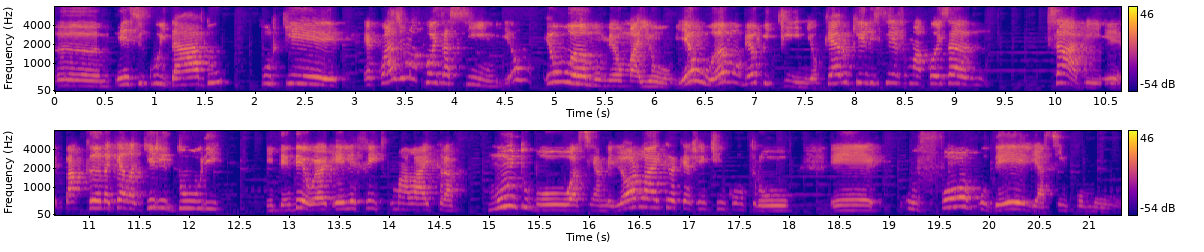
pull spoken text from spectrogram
uh, esse cuidado, porque é quase uma coisa assim, eu, eu amo meu maiô, eu amo meu biquíni, eu quero que ele seja uma coisa, sabe, bacana, que, ela, que ele dure, entendeu? Ele é feito com uma lycra muito boa, assim, a melhor lycra que a gente encontrou. É, o forro dele, assim como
